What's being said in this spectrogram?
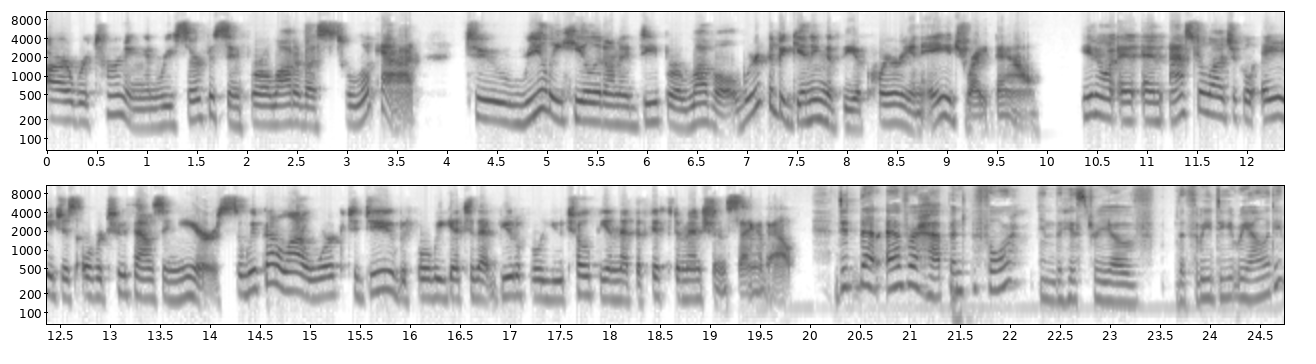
are returning and resurfacing for a lot of us to look at to really heal it on a deeper level. We're at the beginning of the Aquarian age right now. You know, an, astrological age is over 2,000 years. So we've got a lot of work to do before we get to that beautiful utopian that the fifth dimension sang about. Did that ever happen before in the history of the 3D reality?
